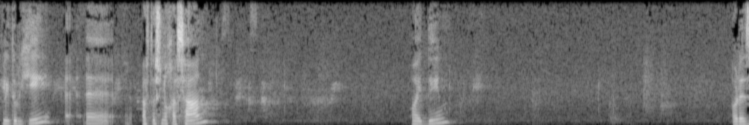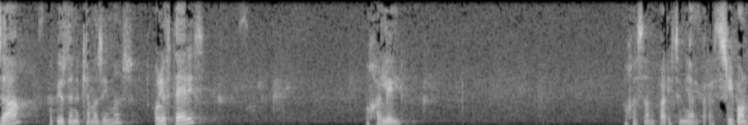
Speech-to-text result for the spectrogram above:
Λειτουργεί. Ε, αυτός είναι ο Χασάν. Ο Αϊντίμ. Ο Ρεζά, ο οποίος δεν είναι πια μαζί μας. Ο Λευτέρης. Ο Χαλίλ. Ο Χασάν πάλι σε μια άλλη παράσταση. Λοιπόν,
